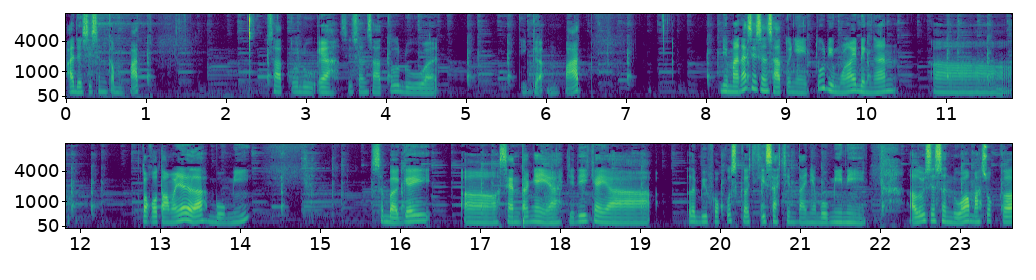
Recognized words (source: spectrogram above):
ada season keempat, satu dua ya season satu dua tiga empat. Di mana season satunya itu dimulai dengan uh, tokoh utamanya adalah Bumi sebagai uh, senternya ya. Jadi kayak lebih fokus ke kisah cintanya Bumi nih. Lalu season 2 masuk ke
